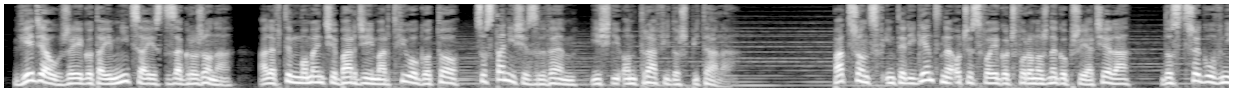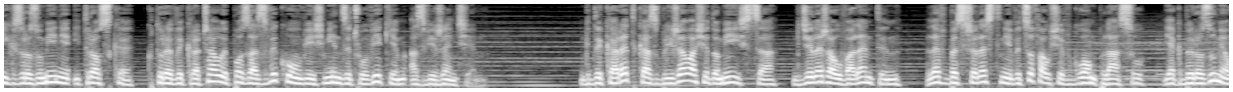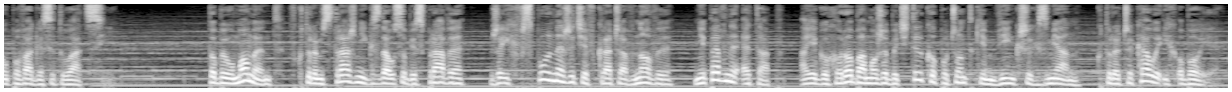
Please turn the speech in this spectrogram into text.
Wiedział, że jego tajemnica jest zagrożona, ale w tym momencie bardziej martwiło go to, co stanie się z lwem, jeśli on trafi do szpitala. Patrząc w inteligentne oczy swojego czworonożnego przyjaciela, dostrzegł w nich zrozumienie i troskę, które wykraczały poza zwykłą wieś między człowiekiem a zwierzęciem. Gdy karetka zbliżała się do miejsca, gdzie leżał Walentyn, lew bezszelestnie wycofał się w głąb lasu, jakby rozumiał powagę sytuacji. To był moment, w którym strażnik zdał sobie sprawę, że ich wspólne życie wkracza w nowy, niepewny etap, a jego choroba może być tylko początkiem większych zmian, które czekały ich oboje.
